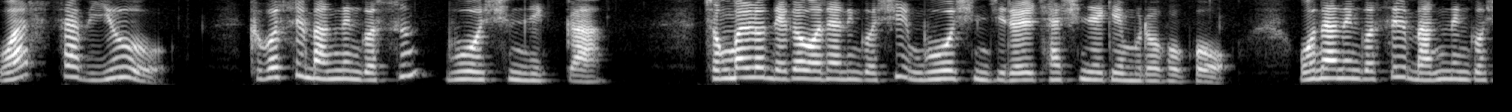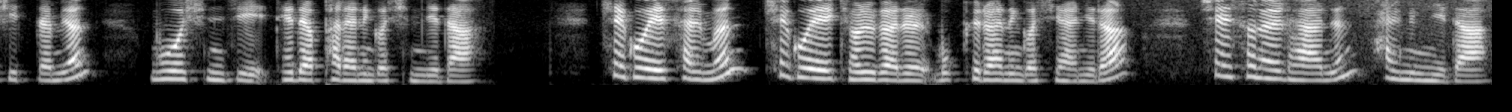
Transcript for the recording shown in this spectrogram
What stop you? 그것을 막는 것은 무엇입니까? 정말로 내가 원하는 것이 무엇인지를 자신에게 물어보고 원하는 것을 막는 것이 있다면 무엇인지 대답하라는 것입니다. 최고의 삶은 최고의 결과를 목표로 하는 것이 아니라 최선을 다하는 삶입니다.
